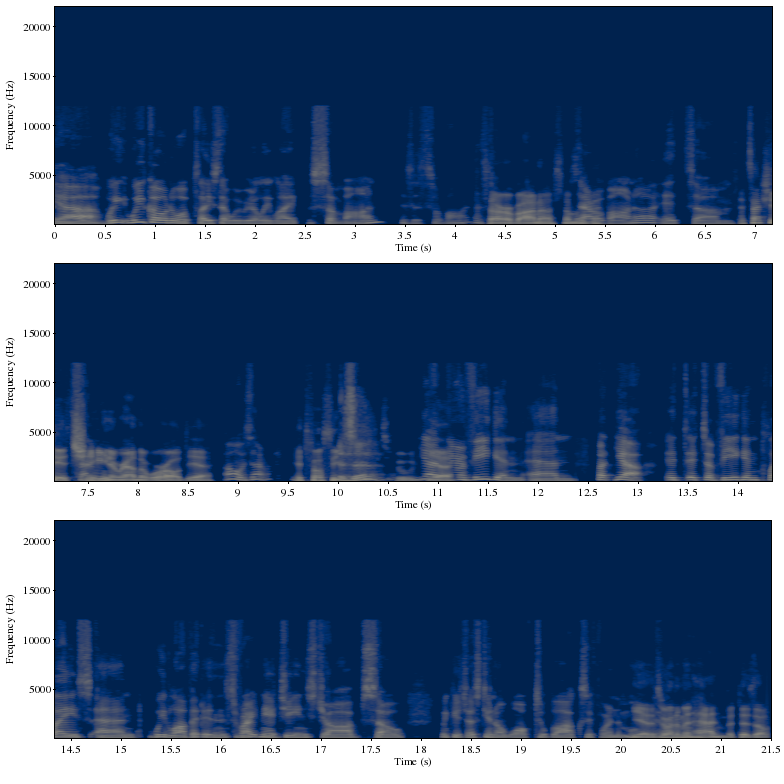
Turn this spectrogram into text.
yeah. We we go to a place that we really like. Savan. Is it Savan? or Saravana, something. like? Saravana. It's um It's actually a Sa- chain around the world. Yeah, oh, is that right? it's mostly Is it? food. Yeah, Yeah, they're vegan and but yeah, it, it's a vegan place and we love it. And it's right near Gene's job. So we could just, you know, walk two blocks if we're in the mood. yeah. There's to- one in Manhattan, but there's a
